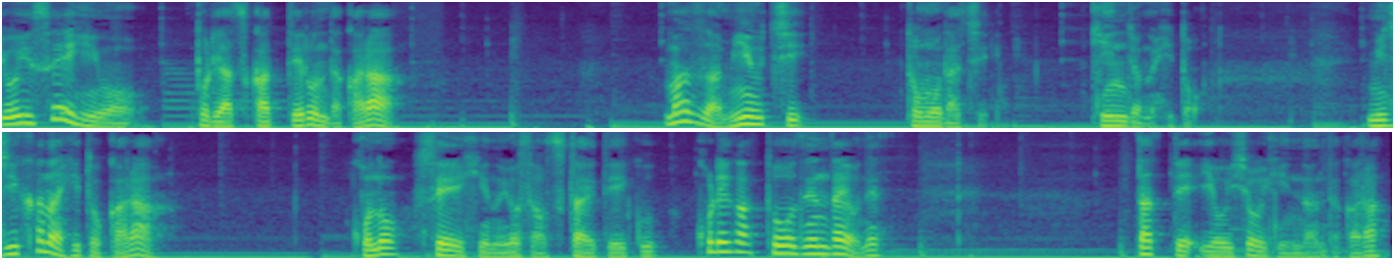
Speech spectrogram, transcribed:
良い製品を取り扱ってるんだからまずは身内友達近所の人身近な人からこの製品の良さを伝えていく。これが当然だよね。だって良い商品なんだから。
